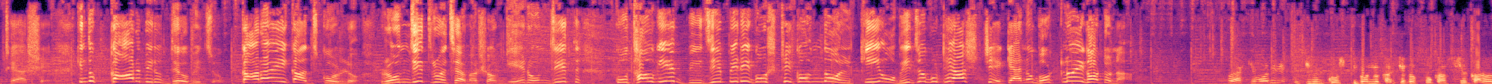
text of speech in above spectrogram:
উঠে আসে। কিন্তু কার বিরুদ্ধে অভিযোগ? কারা এই কাজ করল? রঞ্জিত রয়েছে আমার সঙ্গে। রঞ্জিত, কোথাও গিয়ে বিজেপিরই গোষ্ঠী কন্দল? কি অভিযোগ উঠে আসছে? কেন ঘটলো এই ঘটনা? বিজেপির কার্যত কারণ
